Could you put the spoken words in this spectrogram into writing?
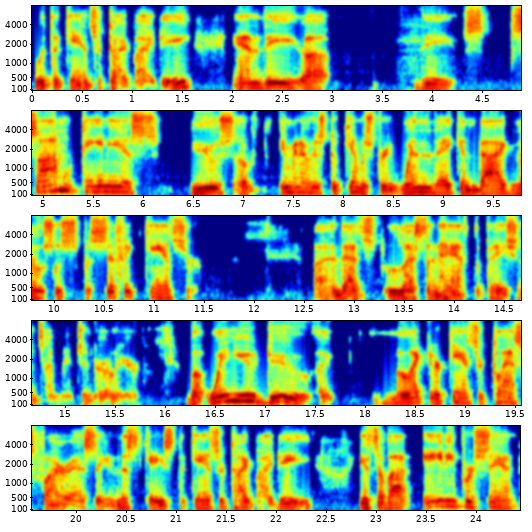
with the cancer type ID. And the uh, the simultaneous use of immunohistochemistry when they can diagnose a specific cancer. Uh, and that's less than half the patients I mentioned earlier. But when you do a molecular cancer classifier assay, in this case, the cancer type ID, it's about 80%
